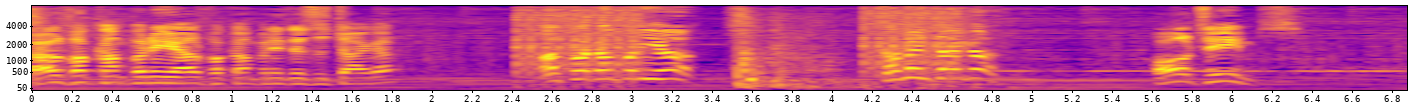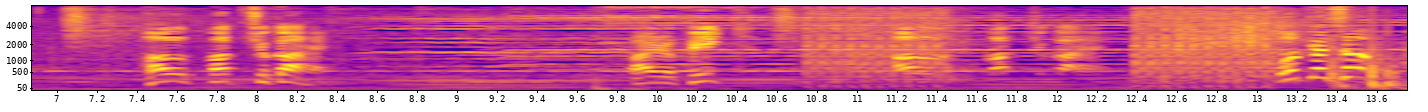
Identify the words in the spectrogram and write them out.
Alpha Company, Alpha Company, this is Tiger. Alpha Company here. Come in, Tiger. All teams. हल पक चुका है I repeat, हल पक चुका है Okay, sir.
